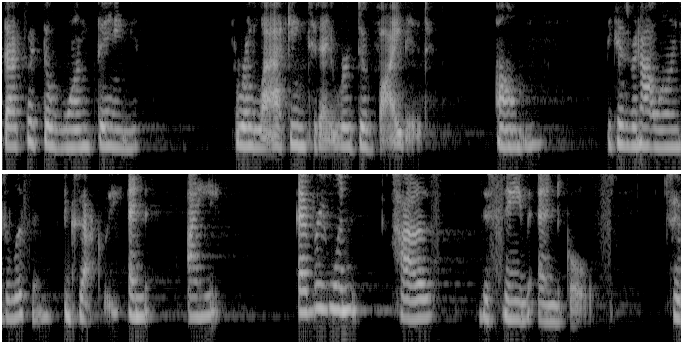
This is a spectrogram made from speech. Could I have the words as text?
that's like the one thing we're lacking today. We're divided. Um Because we're not willing to listen. exactly. And I everyone has the same end goals. To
